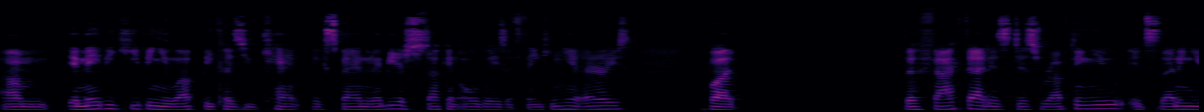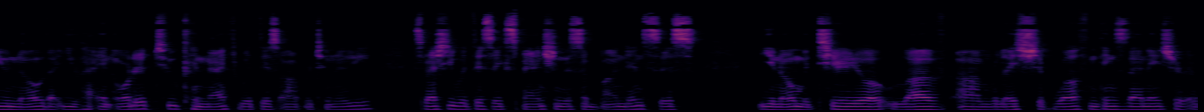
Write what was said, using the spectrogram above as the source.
Um, it may be keeping you up because you can't expand. Maybe you're stuck in old ways of thinking here, Aries. But the fact that it's disrupting you, it's letting you know that you, ha- in order to connect with this opportunity, especially with this expansion, this abundance, this you know, material, love, um, relationship, wealth, and things of that nature,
